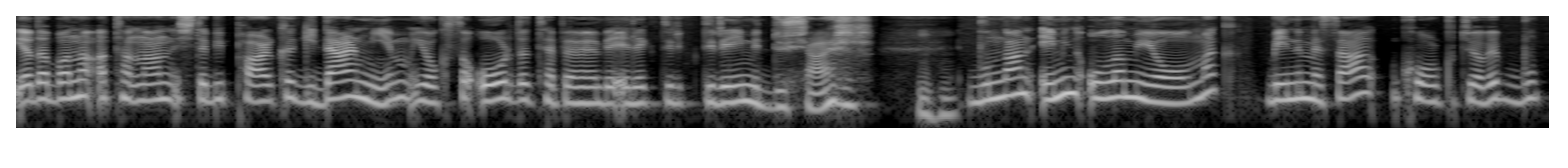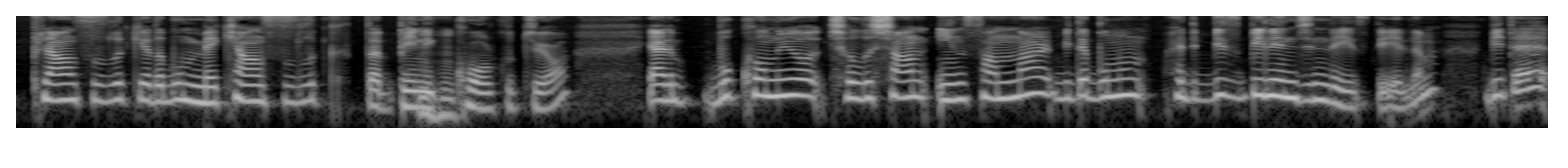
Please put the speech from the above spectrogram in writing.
Ya da bana atanan işte bir parka gider miyim yoksa orada tepeme bir elektrik direği mi düşer? Hı hı. Bundan emin olamıyor olmak beni mesela korkutuyor ve bu plansızlık ya da bu mekansızlık da beni hı hı. korkutuyor. Yani bu konuyu çalışan insanlar bir de bunun hadi biz bilincindeyiz diyelim. Bir de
